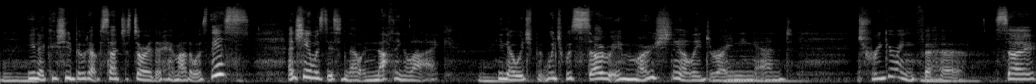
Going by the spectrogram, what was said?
Mm-hmm. You know, because she built up such a story that her mother was this, and she was this, and they were nothing alike. You mm-hmm. know, which which was so emotionally draining and triggering for mm. her. So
